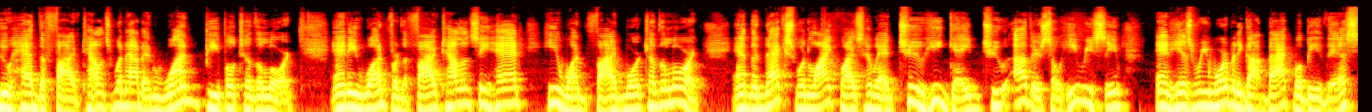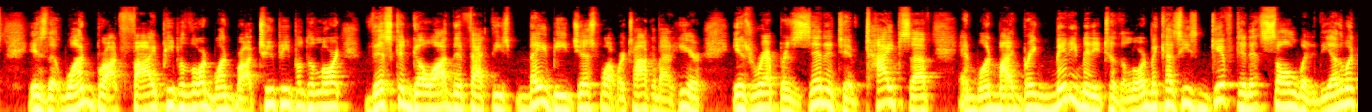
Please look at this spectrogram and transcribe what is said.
who had the five talents went out and won people to the Lord. And he won for the five talents he had, he won five more to the Lord. And the next one, likewise, who had two, he gained two others. So he received and his reward when he got back will be this, is that one brought five people to the Lord, one brought two people to the Lord. This could go on. In fact, these may be just what we're talking about here is representative types of, and one might bring many, many to the Lord because he's gifted at soul winning. The other one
